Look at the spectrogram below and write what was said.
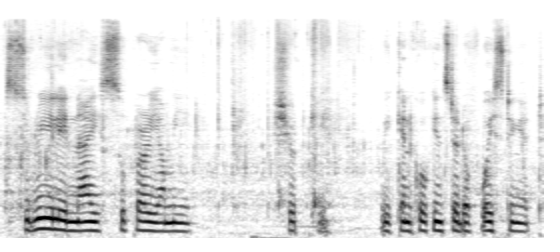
It's really nice super yummy shutki we can cook instead of wasting it.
